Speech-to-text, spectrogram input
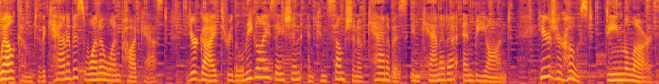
Welcome to the Cannabis 101 podcast, your guide through the legalization and consumption of cannabis in Canada and beyond. Here's your host, Dean Millard.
